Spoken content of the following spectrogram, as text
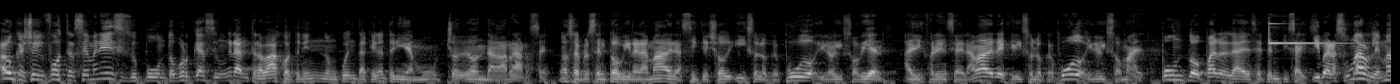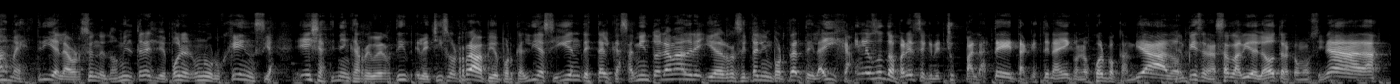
Aunque Jodie Foster se merece su punto porque hace un gran trabajo teniendo en cuenta que no tenía mucho de dónde agarrarse. No se presentó bien a la madre, así que Jodie hizo lo que pudo y lo hizo bien. A diferencia de la madre que hizo lo que pudo y lo hizo mal. Punto para la del 76. Y para sumarle más maestría a la versión del 2003 le ponen una urgencia. Ellas tienen que revertir el hechizo rápido porque al día siguiente está el casamiento de la madre y el recital importante de la hija. En los otros parece que le chupa la teta, que estén ahí con los cuerpos cambiados, empiezan a hacer la vida de la otra como si nada.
